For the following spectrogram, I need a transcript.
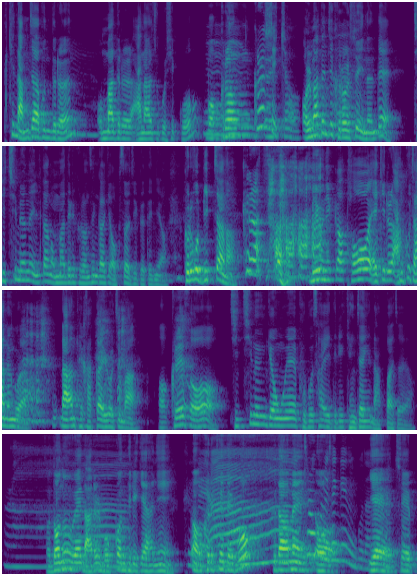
특히 남자분들은 음. 엄마들을 안아주고 싶고 뭐 음, 그런 음, 그럴 수 있죠. 얼마든지 그럴 수 있는데 지치면은 일단 엄마들이 그런 생각이 없어지거든요. 그리고 밉잖아. 그렇죠. 미우니까 더 아기를 안고 자는 거야. 나한테 가까이 오지 마. 어, 그래서 지치는 경우에 부부 사이들이 굉장히 나빠져요. 아. 어, 너는 왜 나를 못 건드리게 하니? 어, 그래. 그렇게 아, 되고, 그 다음에, 트러블이 어, 생기는구나. 예, 그렇죠. 제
